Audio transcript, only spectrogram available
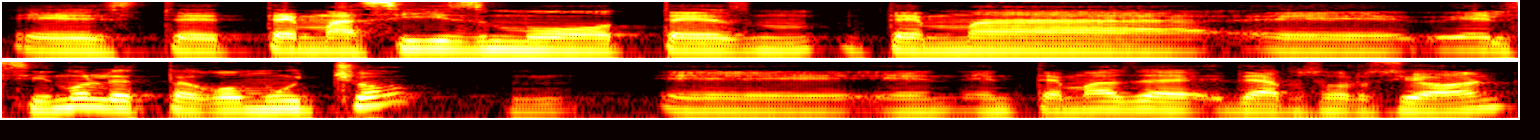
Este, tema sismo, tes- tema, eh, el sismo les pegó mucho Mm. eh, en, en temas de, de absorción.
